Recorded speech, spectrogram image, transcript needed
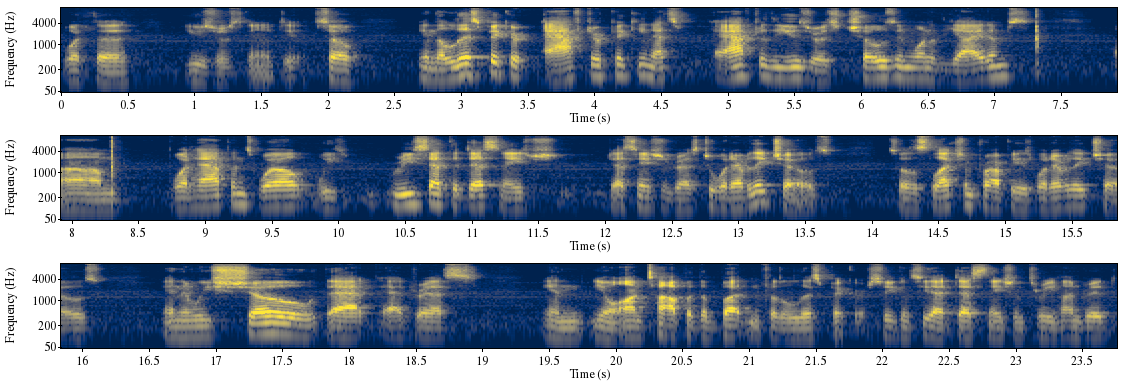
what the user is going to do. So in the list picker after picking, that's after the user has chosen one of the items, um, what happens? Well, we reset the destination, destination address to whatever they chose. So the selection property is whatever they chose, and then we show that address in you know on top of the button for the list picker. So you can see that destination 300.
